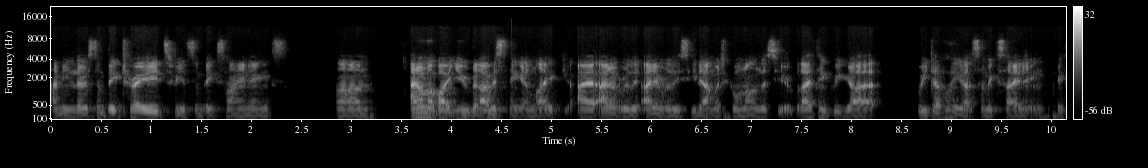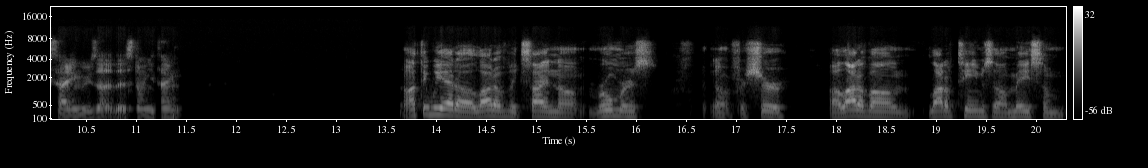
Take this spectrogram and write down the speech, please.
I mean, there was some big trades. We had some big signings. Um, I don't know about you, but I was thinking like I, I don't really I didn't really see that much going on this year. But I think we got we definitely got some exciting exciting moves out of this, don't you think? I think we had a lot of exciting um, rumors, you know, for sure. A lot of um, a lot of teams uh, made some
